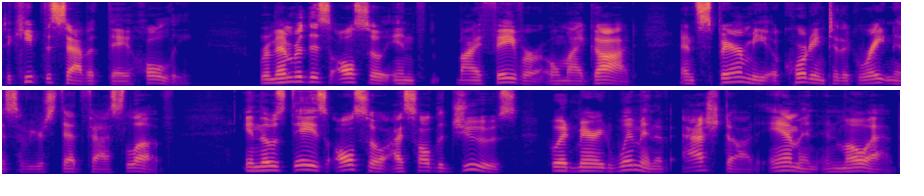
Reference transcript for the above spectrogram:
to keep the Sabbath day holy. Remember this also in my favor, O my God, and spare me according to the greatness of your steadfast love. In those days also I saw the Jews who had married women of Ashdod, Ammon, and Moab,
